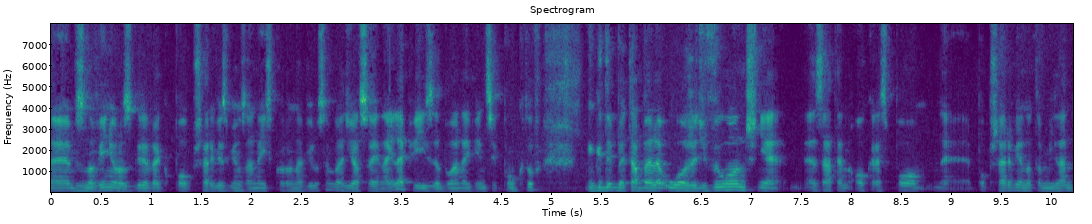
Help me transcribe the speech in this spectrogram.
e, wznowieniu rozgrywek po przerwie związanej z koronawirusem radziła sobie najlepiej i zdobyła najwięcej punktów. Gdyby tabelę ułożyć wyłącznie za ten okres po, e, po przerwie, no to Milan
